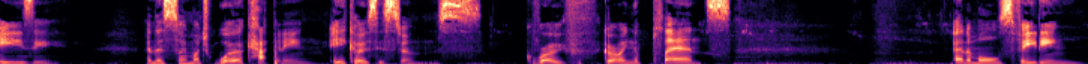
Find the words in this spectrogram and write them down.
easy. And there's so much work happening ecosystems, growth, growing of plants, animals feeding.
